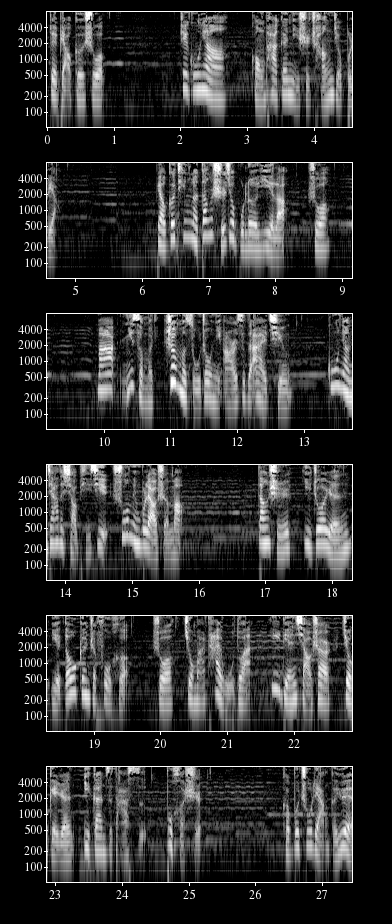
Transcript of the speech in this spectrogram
对表哥说：“这姑娘恐怕跟你是长久不了。”表哥听了，当时就不乐意了，说：“妈，你怎么这么诅咒你儿子的爱情？姑娘家的小脾气说明不了什么。”当时一桌人也都跟着附和，说舅妈太武断，一点小事儿就给人一竿子打死，不合适。可不出两个月。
